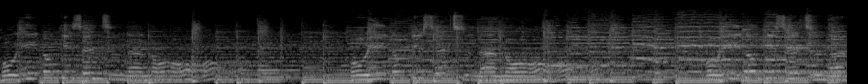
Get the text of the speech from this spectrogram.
恋の季節なの。恋の季節なの。恋の季節なの。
